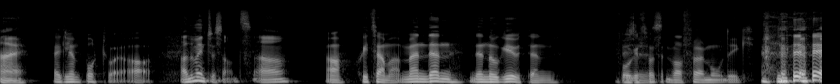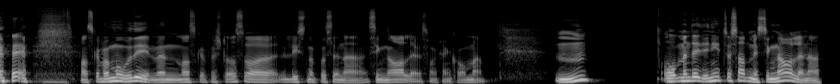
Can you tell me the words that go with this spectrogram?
Nej. Jag har glömt bort vad det var. Ja, det var intressant. Ja, ja, skitsamma. Men den, den dog ut, den fågelsorten. Var för modig. man ska vara modig, men man ska förstås vara, lyssna på sina signaler som kan komma. Mm. Och, men det är intressant med signalerna.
